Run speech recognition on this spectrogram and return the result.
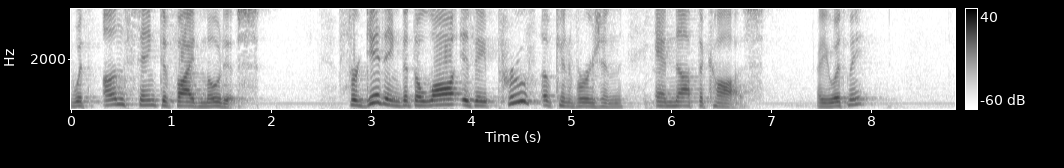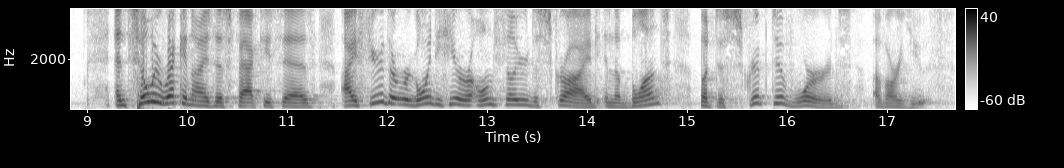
with unsanctified motives, forgetting that the law is a proof of conversion and not the cause. Are you with me? Until we recognize this fact, he says, I fear that we're going to hear our own failure described in the blunt but descriptive words of our youth.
